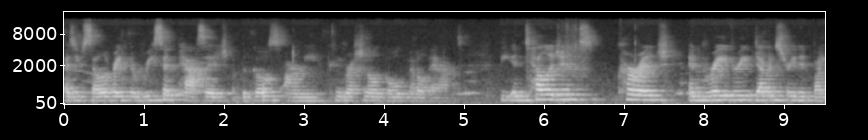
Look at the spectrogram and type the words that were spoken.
as you celebrate the recent passage of the Ghost Army Congressional Gold Medal Act. The intelligence, courage, and bravery demonstrated by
